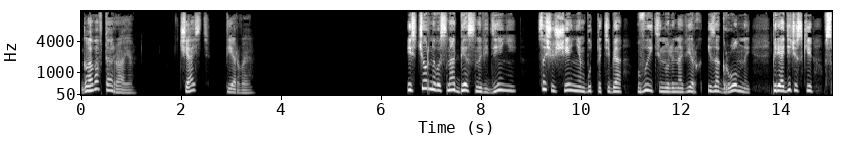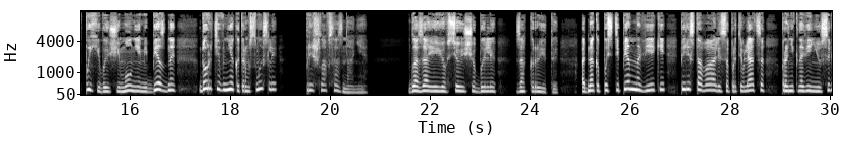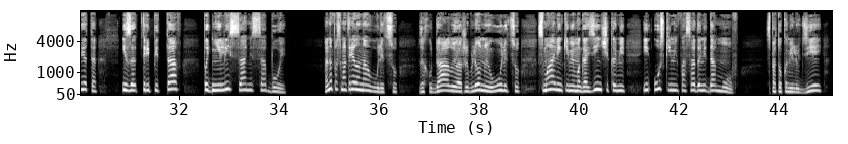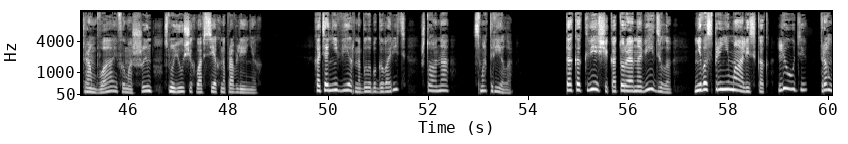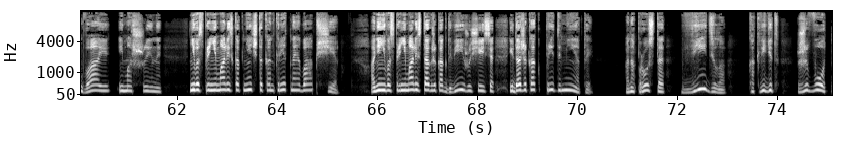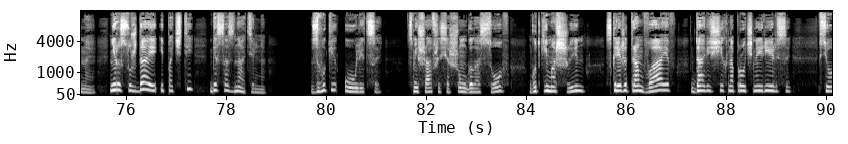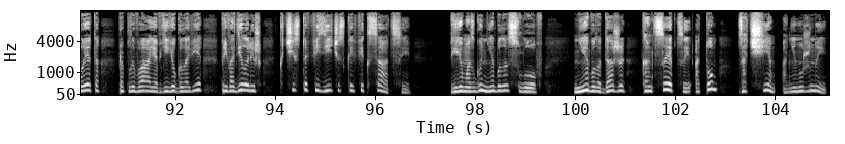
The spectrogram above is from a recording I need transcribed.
Глава вторая. Часть первая. Из черного сна без сновидений, с ощущением, будто тебя вытянули наверх из огромной, периодически вспыхивающей молниями бездны, Дороти в некотором смысле пришла в сознание. Глаза ее все еще были закрыты, Однако постепенно веки переставали сопротивляться проникновению света и, затрепетав, поднялись сами собой. Она посмотрела на улицу, захудалую, оживленную улицу с маленькими магазинчиками и узкими фасадами домов, с потоками людей, трамваев и машин, снующих во всех направлениях. Хотя неверно было бы говорить, что она смотрела так как вещи, которые она видела, не воспринимались как люди, трамваи и машины, не воспринимались как нечто конкретное вообще. Они не воспринимались так же, как движущиеся и даже как предметы. Она просто видела, как видит животное, не рассуждая и почти бессознательно. Звуки улицы, смешавшийся шум голосов — гудки машин, скрежет трамваев, давящих на прочные рельсы. Все это, проплывая в ее голове, приводило лишь к чисто физической фиксации. В ее мозгу не было слов, не было даже концепции о том, зачем они нужны.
